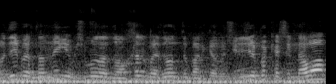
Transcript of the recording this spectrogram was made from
و دی برتان میگم شما در داخل باید اون بند باشین اینجا بکشین نواب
